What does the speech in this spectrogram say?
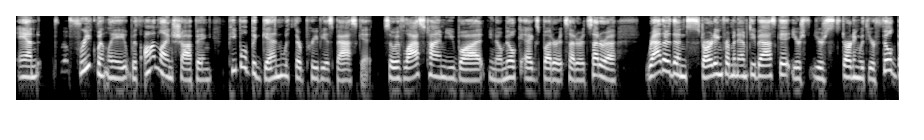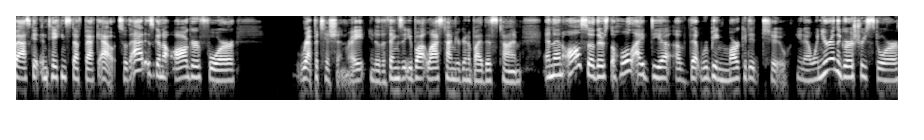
And frequently with online shopping, people begin with their previous basket. So if last time you bought, you know, milk, eggs, butter, et cetera, et cetera, rather than starting from an empty basket, you're you're starting with your filled basket and taking stuff back out. So that is going to augur for repetition, right? You know, the things that you bought last time you're going to buy this time. And then also there's the whole idea of that we're being marketed to. You know, when you're in the grocery store,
